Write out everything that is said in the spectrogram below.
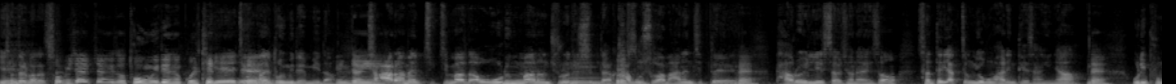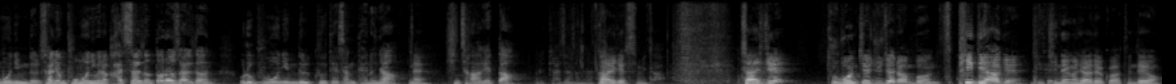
예. 전달받았어요. 소비자 입장에서 도움이 되는 꿀팁. 예, 정말 예. 도움이 됩니다. 굉장히- 잘하면 집집마다 5, 6만 원 줄어들 수 있습니다. 그렇습니다. 가구수가 많은 집들. 네. 바로 114 전화해서 선택 약정 요금 할인 대상이냐? 네. 우리 부모님들, 설령 부모님이랑 같이 살든 떨어져 살든 우리 부모님들 그 대상 되느냐? 네. 신청하겠다. 이렇게 하자는 거죠. 알겠습니다. 자, 이제 두 번째 주제를 한번 스피디하게 진행을 해야 될 것 같은데요.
